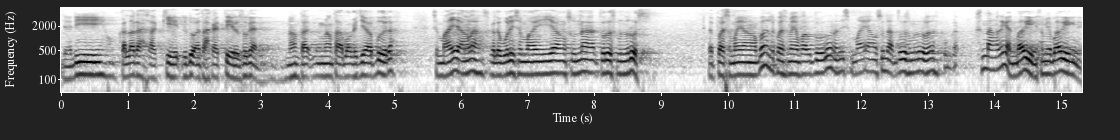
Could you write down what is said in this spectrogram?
Jadi kalau dah sakit duduk atas katil tu kan. Memang tak, memang tak buat kerja apa dah. Sembahyang lah. Kalau boleh sembahyang sunat terus menerus. Lepas semayang apa? Lepas semayang fardu tu nanti semayang sunat terus menerus. Senang ni kan baring sambil baring ni.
